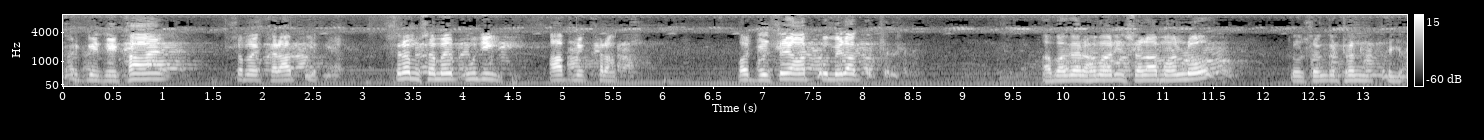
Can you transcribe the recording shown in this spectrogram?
करके देखा है, समय खराब किया श्रम समय पूंजी आपने खराब की और जिससे आपको मिला कुछ अब अगर हमारी सलाह मान लो तो संगठन तैयार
